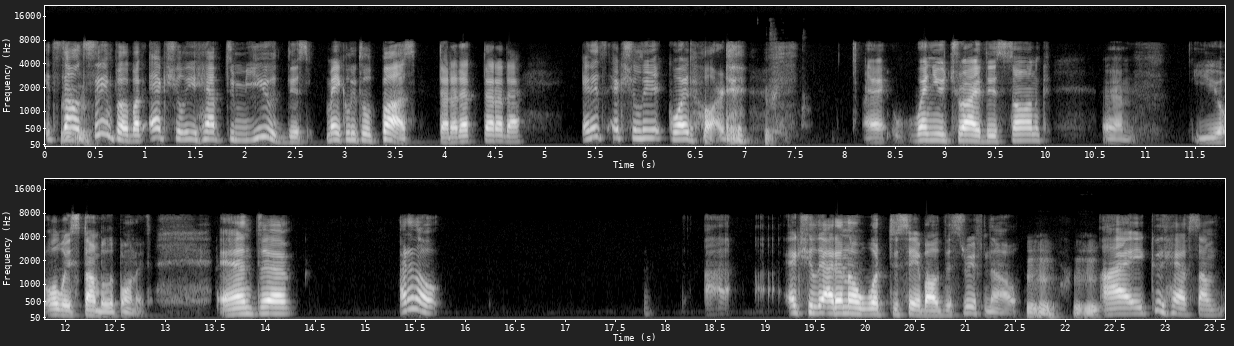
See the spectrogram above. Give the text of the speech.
It sounds mm-hmm. simple, but actually you have to mute this, make little pause, and it's actually quite hard. uh, when you try this song, um, you always stumble upon it, and uh, I don't know. I, actually, I don't know what to say about this riff now. Mm-hmm, mm-hmm. I could have some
